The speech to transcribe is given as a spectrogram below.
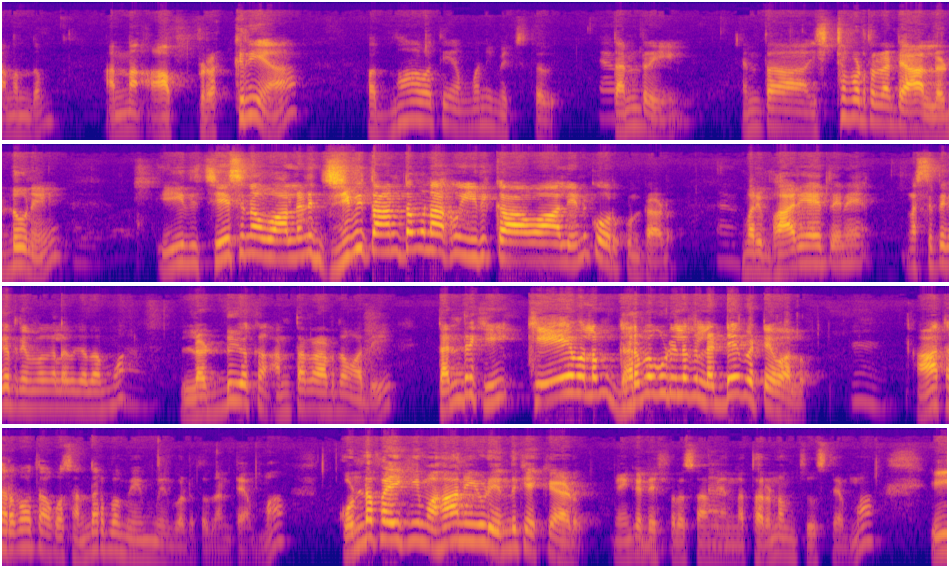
ఆనందం అన్న ఆ ప్రక్రియ పద్మావతి అమ్మని మెచ్చుతుంది. తండ్రి ఎంత ఇష్టపడతాడంటే ఆ లడ్డూని ఇది చేసిన వాళ్ళని జీవితాంతము నాకు ఇది కావాలి అని కోరుకుంటాడు. మరి భార్య అయితేనే ఆ స్థితిగతిని ఇవ్వగలదు కదమ్మా? లడ్డు యొక్క అంతరార్థం అది. తండ్రికి కేవలం గర్భగుడిలకు లడ్డే పెట్టేవాళ్ళు. ఆ తర్వాత ఒక సందర్భం ఏం పడుతుంది అంటే అమ్మ కొండపైకి మహానీయుడు ఎందుకు ఎక్కాడు? వెంకటేశ్వర స్వామి అన్న తరుణం చూస్తే అమ్మ ఈ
